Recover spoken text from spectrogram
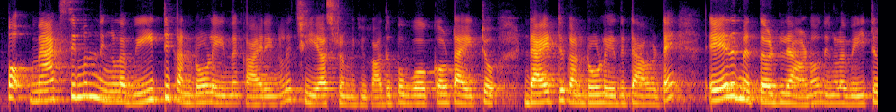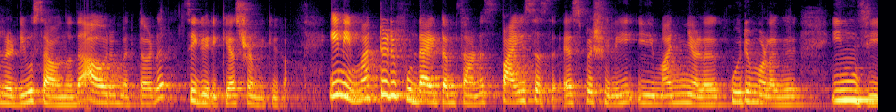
അപ്പോൾ മാക്സിമം നിങ്ങളെ വെയിറ്റ് കൺട്രോൾ ചെയ്യുന്ന കാര്യങ്ങൾ ചെയ്യാൻ ശ്രമിക്കുക. അതിപ്പോൾ വർക്കൗട്ട് ആയിട്ടോ ഡയറ്റ് കൺട്രോൾ ചെയ്തിട്ടാവട്ടെ ഏത് മെത്തേഡിലാണോ നിങ്ങളെ വെയിറ്റ് റെഡ്യൂസ് ആവുന്നത് ആ ഒരു മെത്തേഡ് സ്വീകരിക്കാൻ ശ്രമിക്കുക. ഇനി മറ്റൊരു ഫുഡ് ഐറ്റംസ് ആണ് സ്പൈസസ് എസ്പെഷ്യലി ഈ മഞ്ഞൾ കുരുമുളക് ഇഞ്ചി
